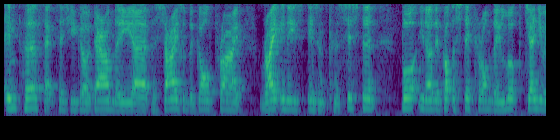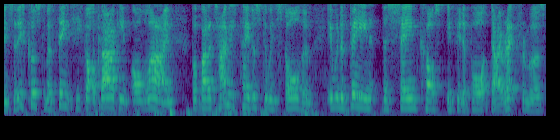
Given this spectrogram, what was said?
imperfect as you go down. The, uh, the size of the Golf Pride writing is, isn't consistent, but you know, they've got the sticker on, they look genuine. So this customer thinks he's got a bargain online, but by the time he's paid us to install them, it would have been the same cost if he'd have bought direct from us,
